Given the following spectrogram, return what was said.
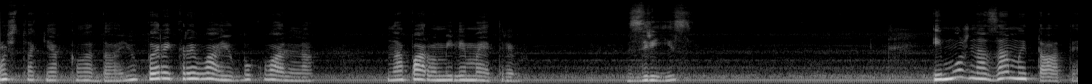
Ось так я вкладаю, перекриваю буквально на пару міліметрів зріз і можна заметати.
